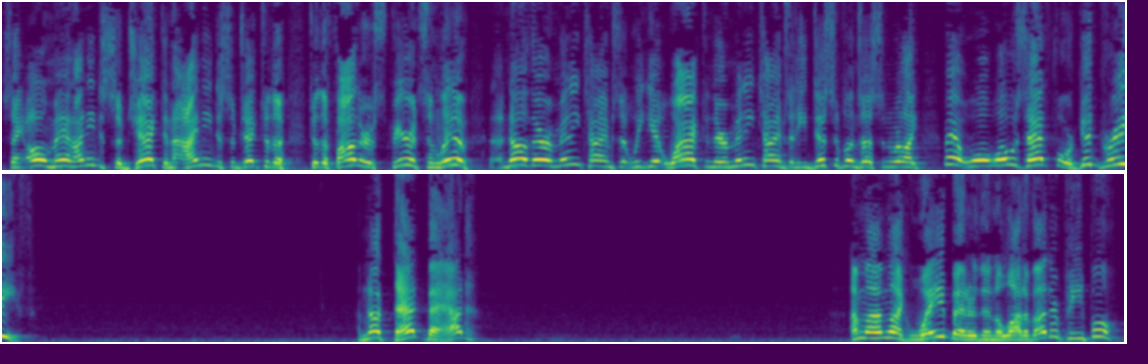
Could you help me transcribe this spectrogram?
saying, oh man, I need to subject and I need to subject to the, to the Father of spirits and live. No, there are many times that we get whacked and there are many times that He disciplines us and we're like, man, what was that for? Good grief. I'm not that bad. I'm, I'm like way better than a lot of other people.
